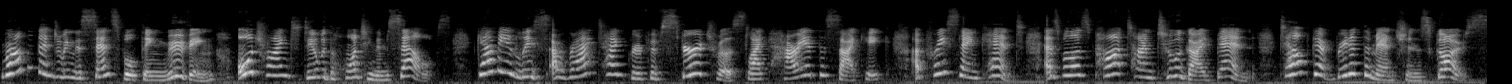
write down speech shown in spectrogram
Rather than doing the sensible thing moving, or trying to deal with the haunting themselves, Gabbie enlists a ragtag group of spiritualists like Harriet the Psychic, a priest named Kent, as well as part-time tour guide Ben, to help get rid of the mansion's ghosts.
